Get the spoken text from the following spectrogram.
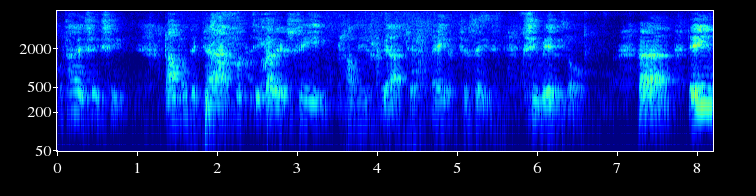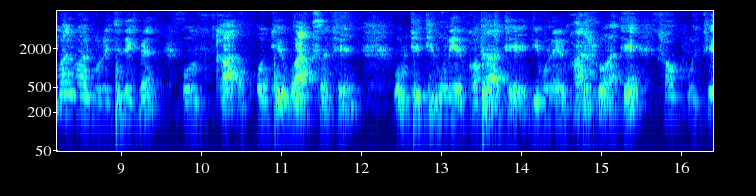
কোথায় সেই শিব? তারপর দেখছে হ্যাঁ সত্যিকারের শিব স্বামীজি শুয়ে আছে এই হচ্ছে সেই শিবের লোক। হ্যাঁ এই বারবার বলেছে, দেখবেন, ওর ওর যে ওয়ার্কস আছে, ওর যে জীবনের কথা আছে, জীবনের ভাষ্য আছে, সব বলছে,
